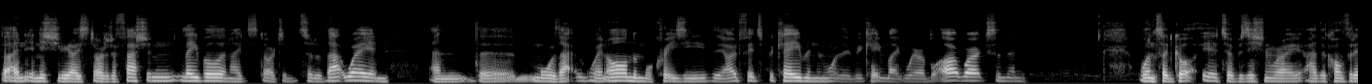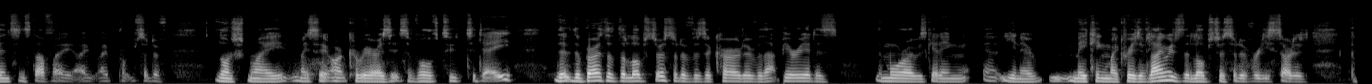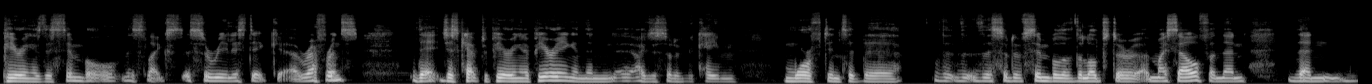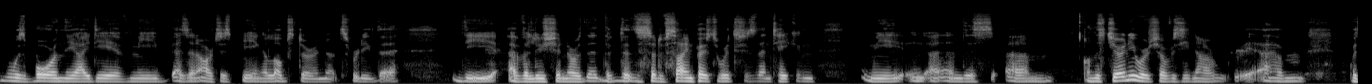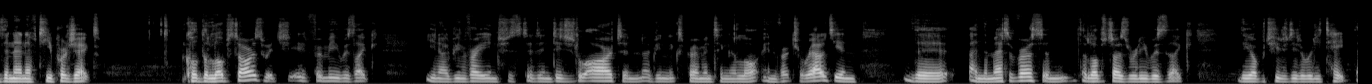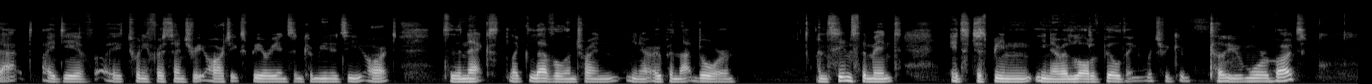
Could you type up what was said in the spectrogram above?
But initially, I started a fashion label, and I started sort of that way, and and the more that went on the more crazy the outfits became and the more they became like wearable artworks and then once I'd got to a position where I had the confidence and stuff, I, I, I, sort of launched my my say art career as it's evolved to today. The the birth of the lobster sort of has occurred over that period as the more I was getting, uh, you know, making my creative language, the lobster sort of really started appearing as this symbol, this like surrealistic uh, reference that just kept appearing and appearing, and then uh, I just sort of became morphed into the the, the, the, sort of symbol of the lobster myself, and then then was born the idea of me as an artist being a lobster, and that's really the the evolution or the, the, the sort of signpost which has then taken me in, uh, in this um, on this journey, which obviously now um, with an NFT project called the Lobstars, which for me was like you know, I've been very interested in digital art and I've been experimenting a lot in virtual reality and the and the metaverse. And the Lobstars really was like the opportunity to really take that idea of a 21st century art experience and community art to the next like level and try and you know open that door and since the mint it's just been you know a lot of building which we could tell you more about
